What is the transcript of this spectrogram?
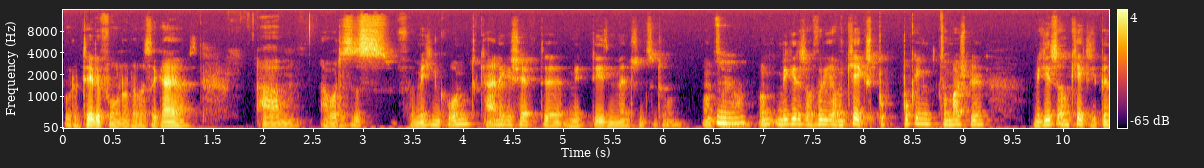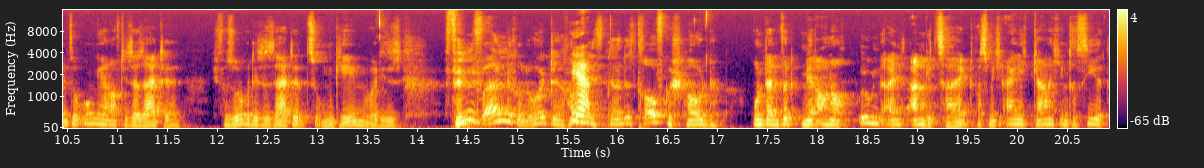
oder Telefon oder was der Geier ist. Ähm, aber das ist für mich ein Grund, keine Geschäfte mit diesen Menschen zu tun. Und, so mhm. und mir geht es auch wirklich auf den Keks. Booking zum Beispiel, mir geht es auf den Keks. Ich bin so ungern auf dieser Seite ich versuche diese Seite zu umgehen, weil dieses fünf andere Leute haben ja. jetzt alles draufgeschaut. Und dann wird mir auch noch irgendeins angezeigt, was mich eigentlich gar nicht interessiert.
